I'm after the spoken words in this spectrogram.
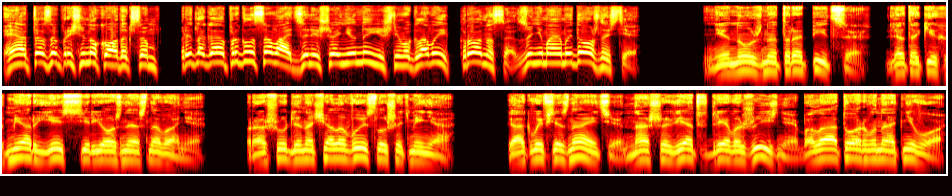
«Это запрещено кодексом. Предлагаю проголосовать за лишение нынешнего главы Кроноса занимаемой должности». «Не нужно торопиться. Для таких мер есть серьезные основания. Прошу для начала выслушать меня. Как вы все знаете, наша ветвь древа жизни была оторвана от него,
